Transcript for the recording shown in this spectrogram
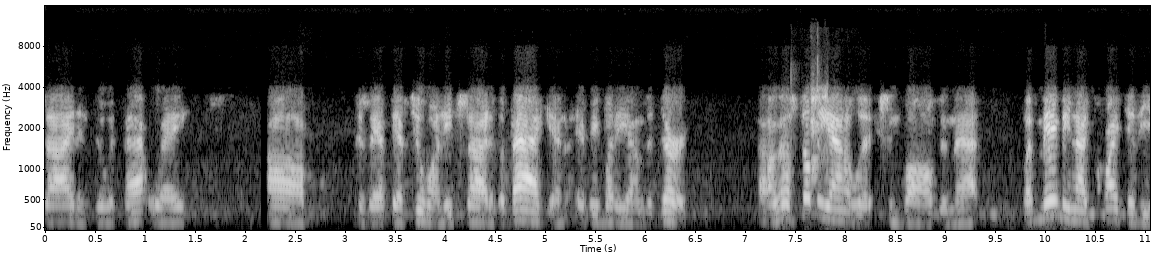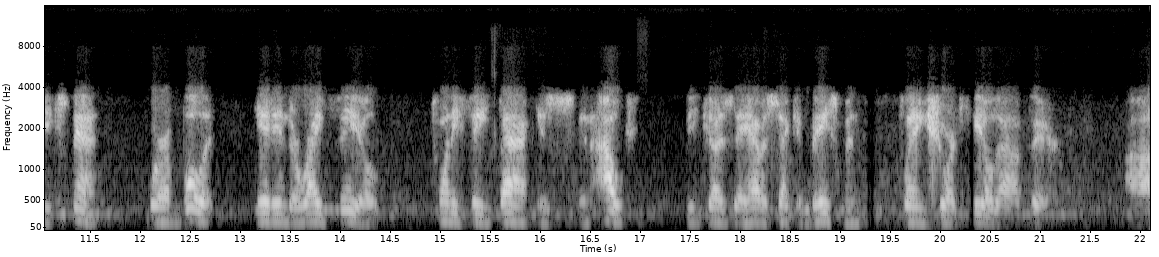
side and do it that way. Because um, they have to have two on each side of the bag and everybody on the dirt. Uh, there'll still be analytics involved in that, but maybe not quite to the extent where a bullet hit into right field 20 feet back is an out because they have a second baseman playing short field out there. Uh,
